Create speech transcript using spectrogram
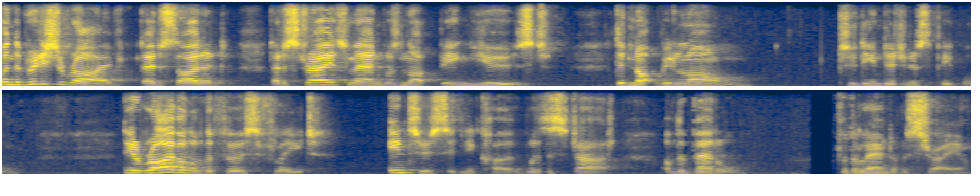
When the British arrived, they decided that Australia's land was not being used, did not belong to the Indigenous people. The arrival of the First Fleet into Sydney Cove was the start of the battle for the land of Australia.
